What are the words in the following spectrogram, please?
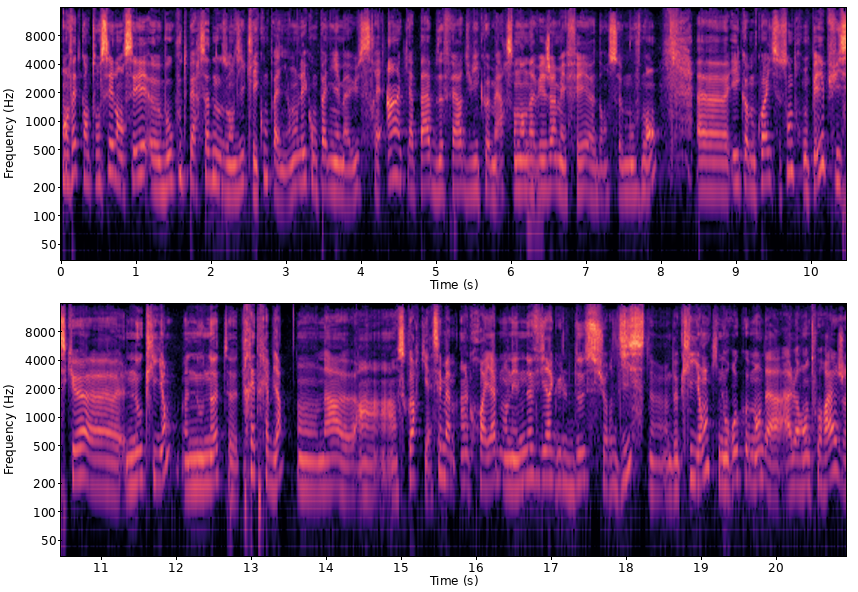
En fait, quand on s'est lancé, euh, beaucoup de personnes nous ont dit que les compagnons, les compagnies Emmaüs seraient incapables de faire du e-commerce. On n'en mmh. avait jamais fait euh, dans ce mouvement. Euh, et comme quoi, ils se sont trompés puisque nos clients nous notent très très bien. On a un, score qui est assez même incroyable. On est 9,2 sur 10 de, clients qui nous recommandent à, leur entourage.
